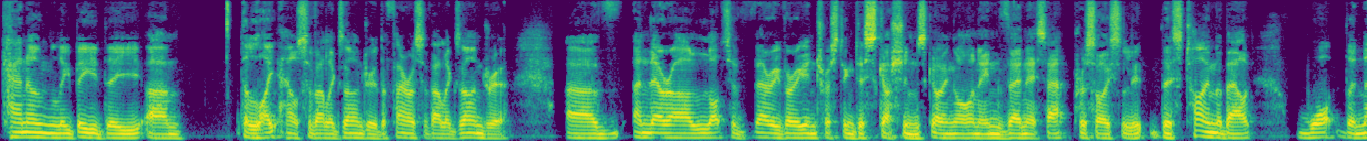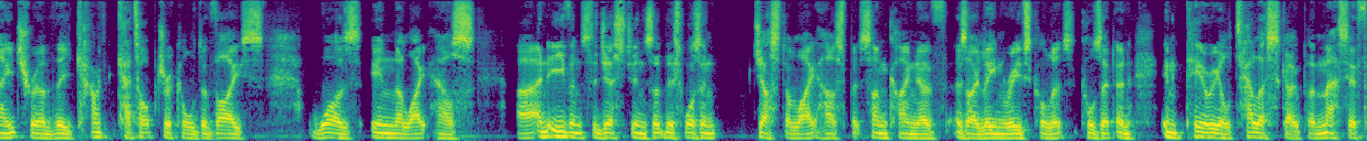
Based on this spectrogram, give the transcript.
can only be the um, the lighthouse of Alexandria, the Pharos of Alexandria. Uh, and there are lots of very, very interesting discussions going on in Venice at precisely this time about what the nature of the catoptrical device was in the lighthouse, uh, and even suggestions that this wasn't just a lighthouse, but some kind of, as Eileen Reeves call it, calls it, an imperial telescope, a massive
